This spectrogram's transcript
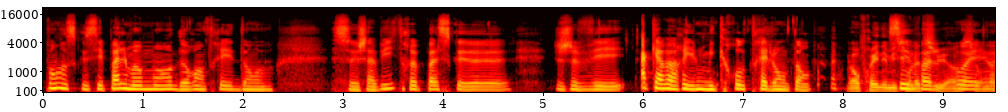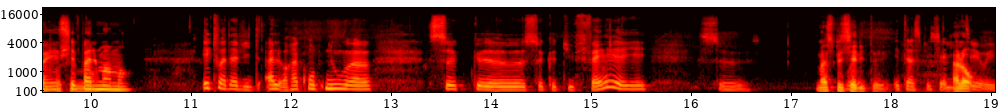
pense que c'est pas le moment de rentrer dans ce chapitre parce que je vais accaparer le micro très longtemps. Mais on fera une émission là-dessus. Hein, oui, oui, c'est pas le moment. Et toi, David Alors, raconte-nous euh, ce, que, ce que tu fais et ce, Ma spécialité. Et ta spécialité, Alors, oui.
